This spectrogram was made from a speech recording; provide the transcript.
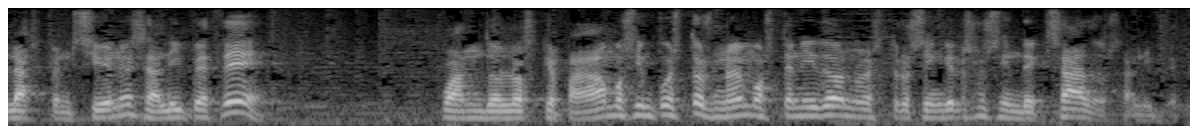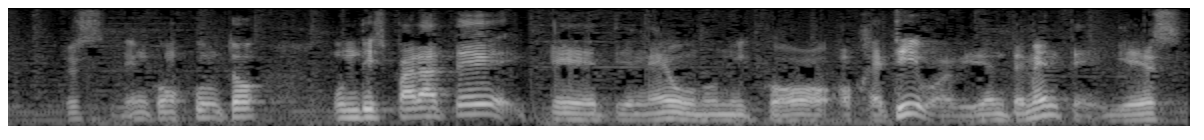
las pensiones al IPC, cuando los que pagamos impuestos no hemos tenido nuestros ingresos indexados al IPC. Es, en conjunto, un disparate que tiene un único objetivo, evidentemente, y es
